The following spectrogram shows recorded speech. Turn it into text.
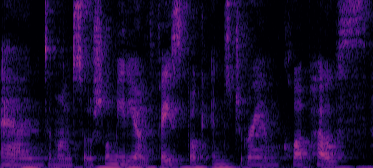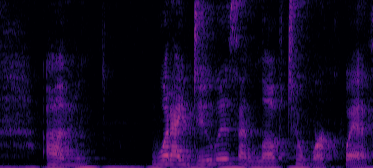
and I'm on social media on Facebook, Instagram, Clubhouse. Um, what I do is I love to work with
